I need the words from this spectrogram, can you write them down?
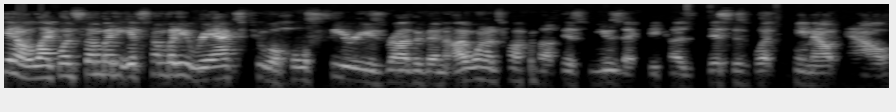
you know like when somebody if somebody reacts to a whole series rather than I want to talk about this music because this is what came out now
